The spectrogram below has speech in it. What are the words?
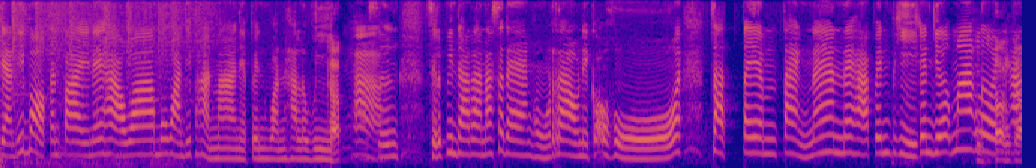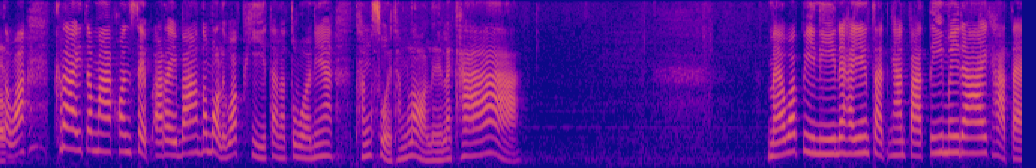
อย่างที่บอกกันไปนะคะว่าเมื่อวานที่ผ่านมาเนี่ยเป็นวันฮาโลวีนครับ นะคะค่ะซึ่งศิลปินดารานักแสดงของเราเนี่ยก็โอ้โห จัดเต็มแต่งแน่นนะคะเป็นผีกันเยอะมากเลยถูกต้องนะครัคะบ แต่ว่าใครจะมาคอนเซปต์อะไรบ้างต้องบอกเลยว่าผีแต่ละตัวเนี่ยทั้งสวยทั้งหล่อเลยละค่ะ แม้ว่าปีนี้นะคะยังจัดงานปาร์ตี้ไม่ได้ค่ะ แต่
